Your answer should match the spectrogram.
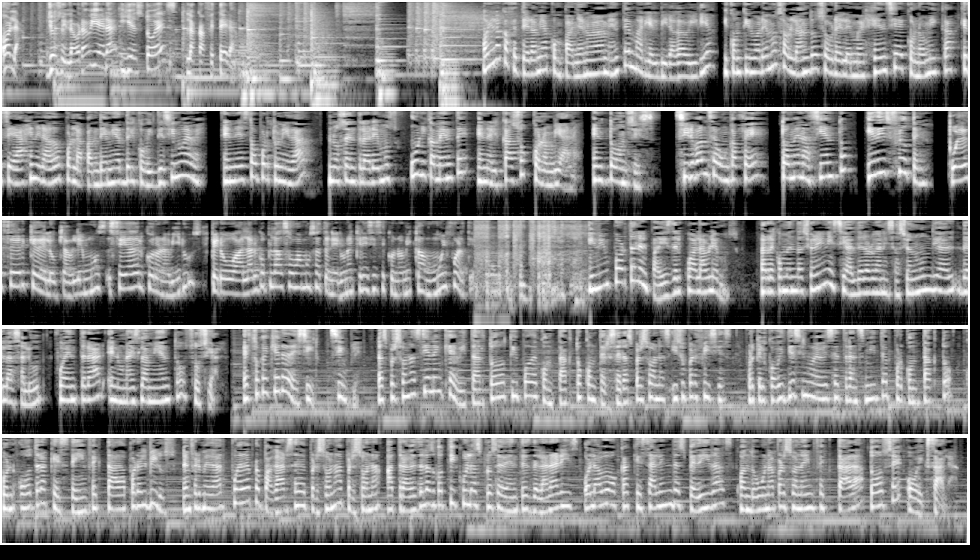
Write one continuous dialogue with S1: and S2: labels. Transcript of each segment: S1: Hola, yo soy Laura Viera y esto es La Cafetera. Hoy en La Cafetera me acompaña nuevamente María Elvira Gaviria y continuaremos hablando sobre la emergencia económica que se ha generado por la pandemia del COVID-19. En esta oportunidad nos centraremos únicamente en el caso colombiano. Entonces, sírvanse un café, tomen asiento y disfruten.
S2: Puede ser que de lo que hablemos sea del coronavirus, pero a largo plazo vamos a tener una crisis económica muy fuerte.
S1: Y no importa en el país del cual hablemos. La recomendación inicial de la Organización Mundial de la Salud fue entrar en un aislamiento social. ¿Esto qué quiere decir? Simple. Las personas tienen que evitar todo tipo de contacto con terceras personas y superficies porque el COVID-19 se transmite por contacto con otra que esté infectada por el virus. La enfermedad puede propagarse de persona a persona a través de las gotículas procedentes de la nariz o la boca que salen despedidas cuando una persona infectada tose o exhala.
